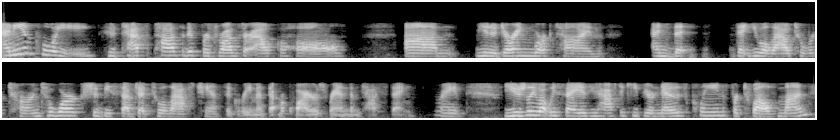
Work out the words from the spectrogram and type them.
Any employee who tests positive for drugs or alcohol, um, you know, during work time and that that you allow to return to work should be subject to a last chance agreement that requires random testing, right? Usually what we say is you have to keep your nose clean for 12 months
